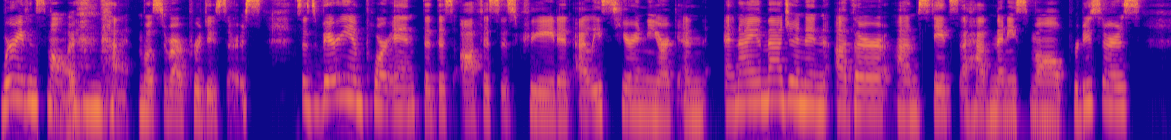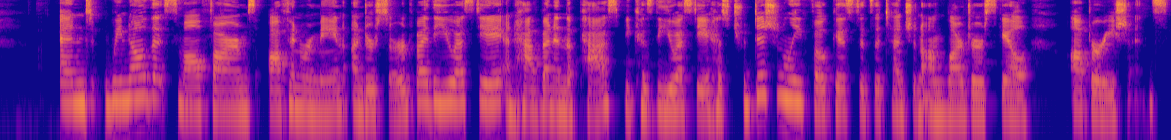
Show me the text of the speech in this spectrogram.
we're even smaller than that, most of our producers. So it's very important that this office is created, at least here in New York, and and I imagine in other um, states that have many small producers. And we know that small farms often remain underserved by the USDA and have been in the past because the USDA has traditionally focused its attention on larger scale operations.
